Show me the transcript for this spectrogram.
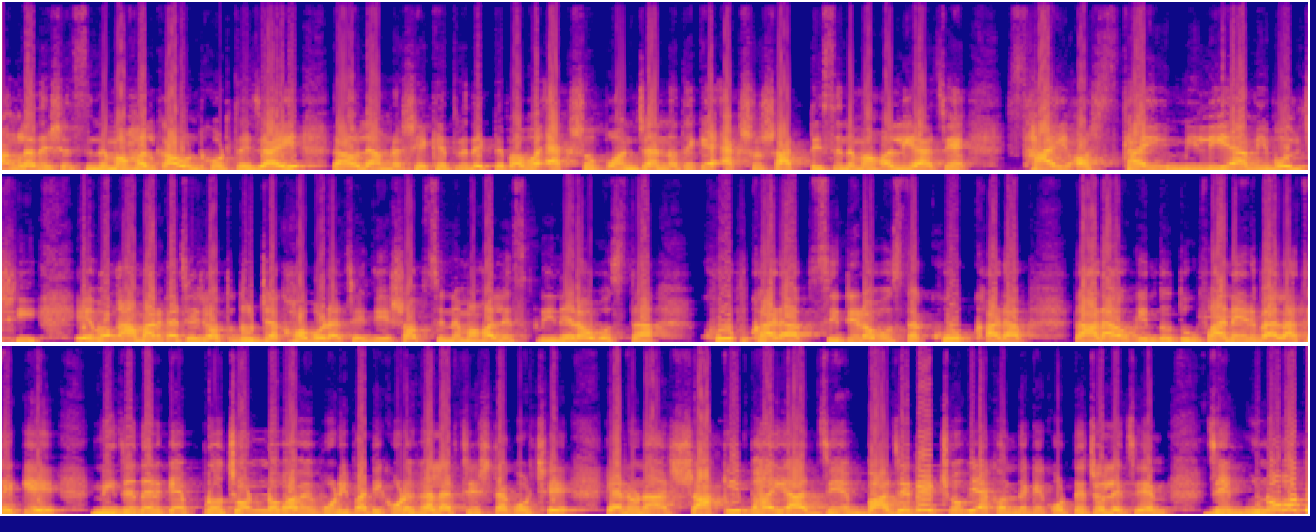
বাংলাদেশের সিনেমা হল কাউন্ট করতে যাই, তাহলে আমরা সেক্ষেত্রে দেখতে পাবো একশো পঞ্চান্ন থেকে একশো ষাটটি সিনেমা হলই আছে। স্থায়ী, অস্থায়ী মিলিয়ে আমি বলছি। এবং আমার কাছে যতদূর যা খবর আছে যেসব সিনেমা হলে স্ক্রিনের অবস্থা খুব খারাপ সিটের অবস্থা খুব খারাপ, তারাও কিন্তু তুফানের বেলা থেকে নিজেদেরকে প্রচণ্ডভাবে পরিপাটি করে ফেলার চেষ্টা করছে। কেননা সাকিব ভাইয়া যে বাজেটের ছবি এখন থেকে করতে চলেছেন, যে গুণগত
